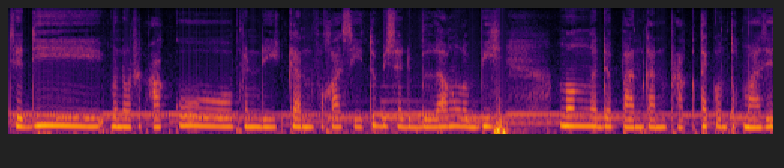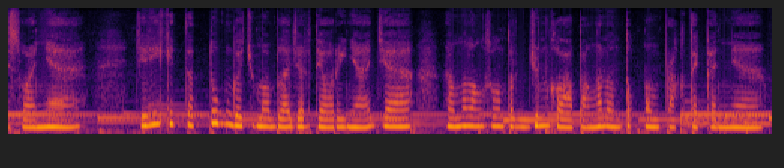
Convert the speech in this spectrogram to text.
jadi menurut aku pendidikan vokasi itu bisa dibilang lebih mengedepankan praktek untuk mahasiswanya. Jadi kita tuh nggak cuma belajar teorinya aja namun langsung terjun ke lapangan untuk mempraktekannya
